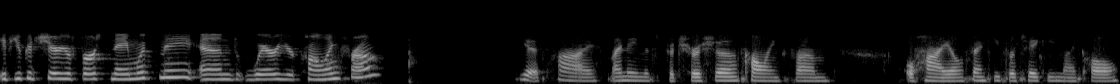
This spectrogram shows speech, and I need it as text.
if you could share your first name with me and where you're calling from. Yes, hi. My name is Patricia, calling from Ohio. Thank you for taking my call.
